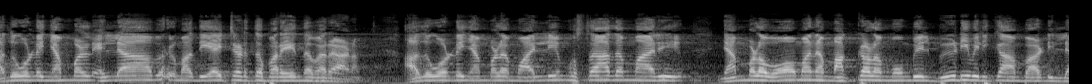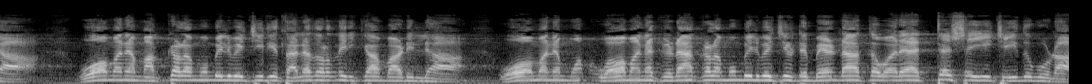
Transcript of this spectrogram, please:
അതുകൊണ്ട് നമ്മൾ എല്ലാവരും അത് ഏറ്റെടുത്ത് പറയുന്നവരാണ്. അതുകൊണ്ട് നമ്മളെ മല്യം ഉസ്താദന്മാർ നമ്മളെ ഓമന മക്കളെ മുമ്പിൽ ബീഡി വലിക്കാൻ പാടില്ല. ഓമന മക്കളെ മുമ്പിൽ വെച്ചിട്ട് തല തുറന്നിരിക്കാൻ പാടില്ല. ഓമന ഓമന കിടാക്കളെ മുമ്പിൽ വെച്ചിട്ട് വേണ്ടാത്ത ഒരൊറ്റ ശൈ ചെയ്തുകൂടാ.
